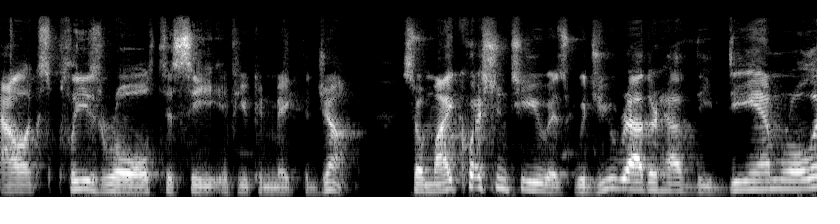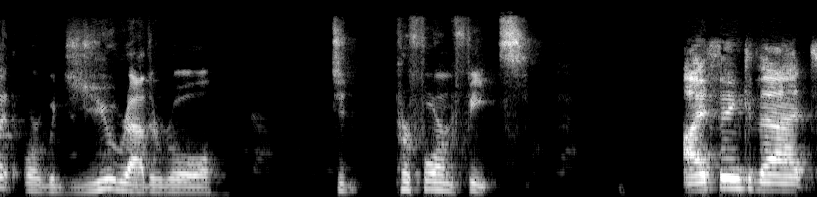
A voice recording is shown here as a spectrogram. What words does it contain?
Alex, please roll to see if you can make the jump. So, my question to you is Would you rather have the DM roll it or would you rather roll to perform feats? I think that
